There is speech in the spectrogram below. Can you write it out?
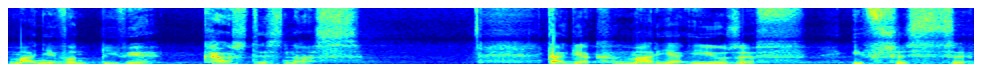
ma niewątpliwie każdy z nas. Tak jak Maria i Józef i wszyscy,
